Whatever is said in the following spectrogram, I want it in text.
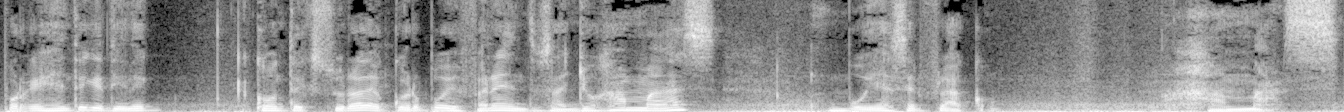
Porque hay gente que tiene contextura de cuerpo diferente. O sea, yo jamás voy a ser flaco. Jamás.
